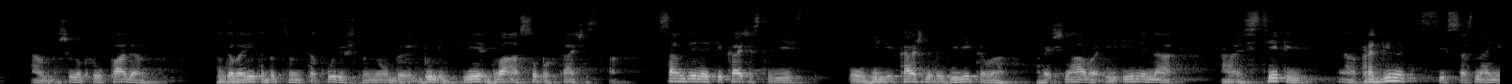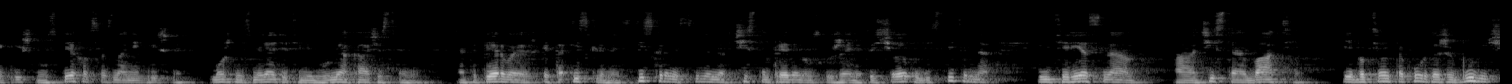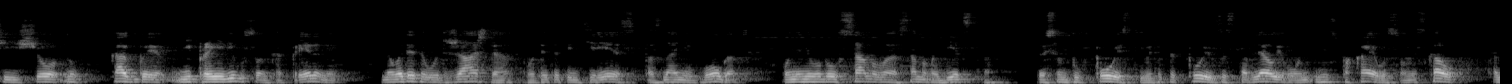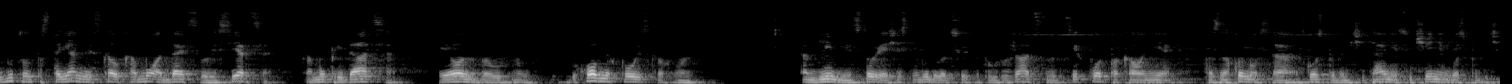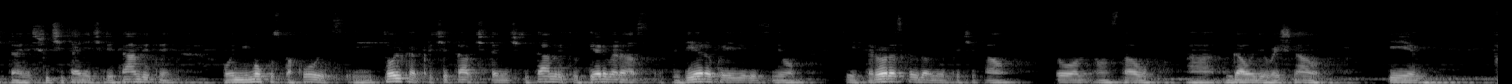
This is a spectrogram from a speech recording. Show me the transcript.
Шила Прабхупада говорит об Бхактивиноде Такуре, что у него были две, два особых качества. На самом деле эти качества есть у каждого великого Вайшнава, и именно а, степень а, продвинутости сознания Кришны, успеха в сознании Кришны можно измерять этими двумя качествами. Это первое, это искренность. Искренность именно в чистом преданном служении. То есть человеку действительно интересна а, чистая бхакти. И Бхактиван Такур, даже будучи еще, ну, как бы не проявился он как преданный, но вот эта вот жажда, вот этот интерес познания Бога, он у него был с самого, самого детства. То есть он был в поиске, и вот этот поиск заставлял его, он не успокаивался, он искал, как будто он постоянно искал, кому отдать свое сердце, кому предаться. И он был ну, в духовных поисках, он там длинная история, я сейчас не буду во все это погружаться, но до тех пор, пока он не познакомился с Господом Читания, с учением Господа Читания, с Читания Чаритамриты, он не мог успокоиться. И только прочитав Читание Чаритамриту первый раз, вера появилась в нем, и второй раз, когда он ее прочитал, то он, стал а, Гауди Вайшнавом. И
